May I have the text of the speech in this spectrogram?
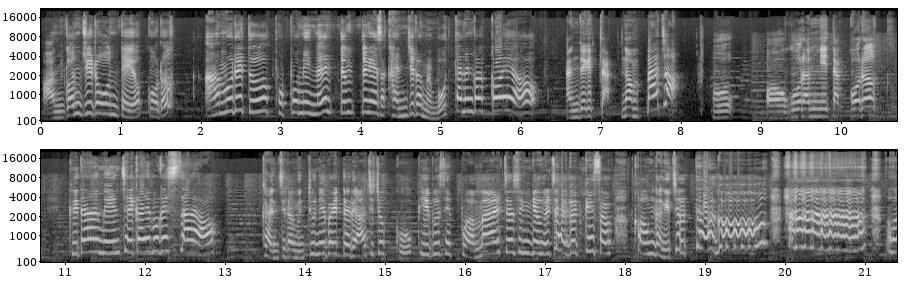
안 간지러운데요 꼬르륵? 아무래도 포포밍은 뚱뚱해서 간지럼을 못하는 걸 거예요 안 되겠다 넌 빠져 어 억울합니다 꼬르륵 그 다음엔 제가 해보겠어요 간지럼은 두뇌 발달에 아주 좋고 피부 세포와 말초 신경을 자극해서 건강에 좋다고. 와!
